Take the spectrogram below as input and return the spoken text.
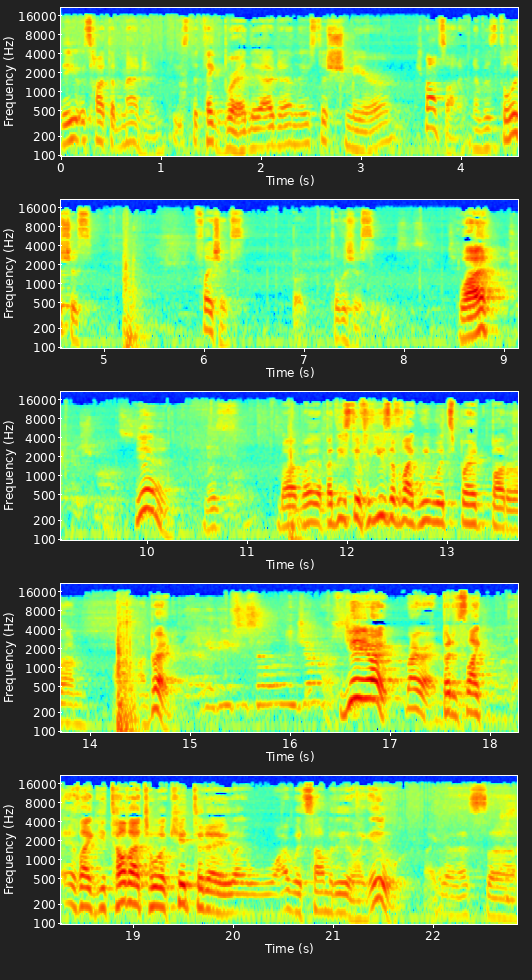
They, it's hard to imagine. They used to take bread, they, they used to smear schmaltz on it, and it was delicious. Fleshix, but delicious. What? Yeah. Was, but, but, but they used use it like we would spread butter on, on, on bread. I mean, they used to sell it in jars. Yeah, you're right, right, right. But it's like, it's like you tell that to a kid today, like, why would somebody, like, ew. Like, uh, that's, uh,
